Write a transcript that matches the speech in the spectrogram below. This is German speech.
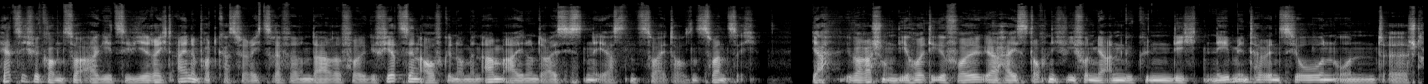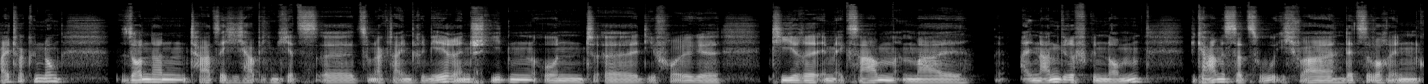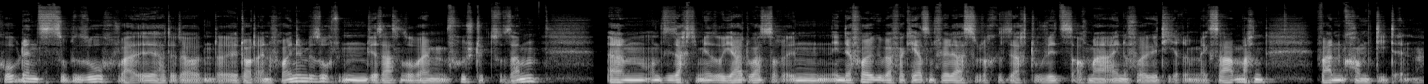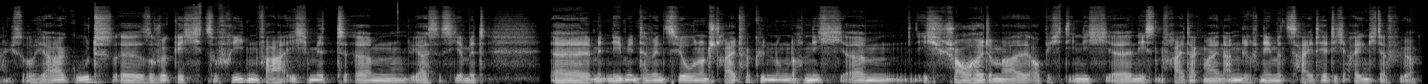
Herzlich willkommen zur AG Zivilrecht, einem Podcast für Rechtsreferendare, Folge 14, aufgenommen am 31.01.2020. Ja, Überraschung, die heutige Folge heißt doch nicht wie von mir angekündigt Nebenintervention und äh, Streitverkündung, sondern tatsächlich habe ich mich jetzt äh, zu einer kleinen Premiere entschieden und äh, die Folge Tiere im Examen mal einen Angriff genommen. Wie kam es dazu? Ich war letzte Woche in Koblenz zu Besuch, weil hatte dort eine Freundin besucht und wir saßen so beim Frühstück zusammen. Ähm, und sie sagte mir so, ja, du hast doch in, in der Folge über Verkehrsunfälle hast du doch gesagt, du willst auch mal eine Folge Tiere im Examen machen. Wann kommt die denn? Ich so, ja, gut, äh, so wirklich zufrieden war ich mit, ähm, wie heißt es hier, mit äh, mit Nebenintervention und Streitverkündung noch nicht. Ähm, ich schaue heute mal, ob ich die nicht äh, nächsten Freitag mal in Angriff nehme. Zeit hätte ich eigentlich dafür.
